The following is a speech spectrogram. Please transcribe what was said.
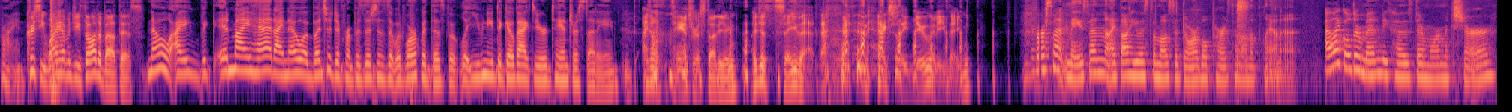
Bryan. Krissy, why haven't you thought about this? No, I in my head I know a bunch of different positions that would work with this, but like, you need to go back to your tantra studying. I don't tantra studying. I just say that. I didn't actually do anything. First met Mason, I thought he was the most adorable person on the planet. I like older men because they're more mature.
